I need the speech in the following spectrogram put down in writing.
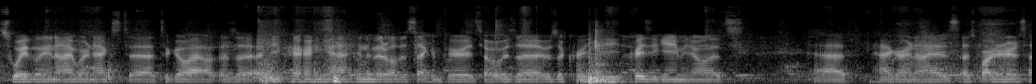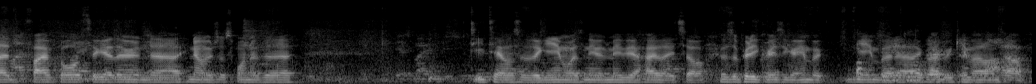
Swavely and I were next uh, to go out as a, a D pairing uh, in the middle of the second period. So it was a it was a crazy crazy game. You know it's uh, Hager and I as, as partners had five goals together, and uh, you know it was just one of the details of the game wasn't even maybe a highlight. So it was a pretty crazy game, but game, but uh, glad we came out on top.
